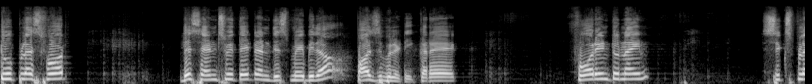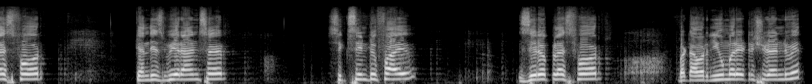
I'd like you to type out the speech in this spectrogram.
2 plus 4 this ends with 8 and this may be the possibility correct? 4 into 9 6 plus 4 can this be your answer? 6 into 5 0 plus 4 but our numerator should end with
